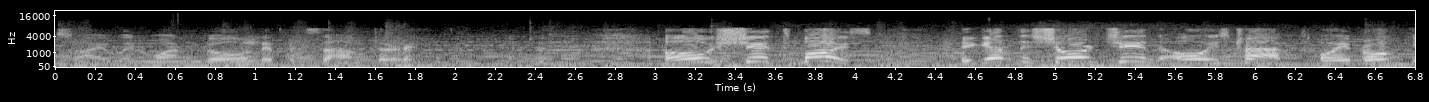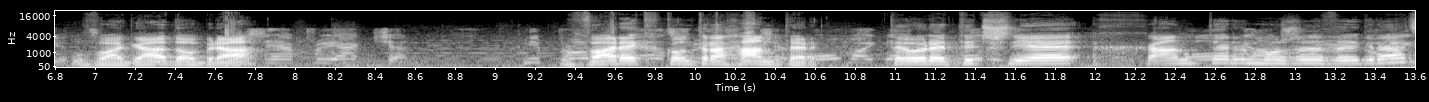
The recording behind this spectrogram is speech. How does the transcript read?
So I win one gold if it's the hunter. oh Oh shit, boys! He got the short chin. Oh, he's trapped. Oh, he broke it. Uwaga, dobra. Does he have reaction? Warek kontra. Hunter. Teoretycznie Hunter Oh może wygrać?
